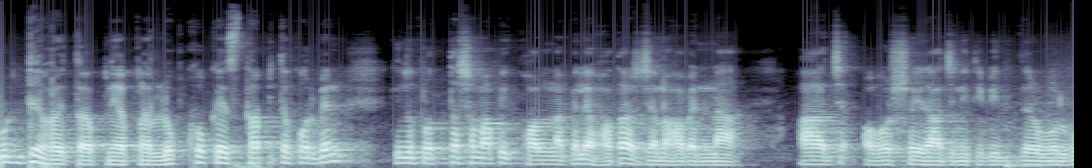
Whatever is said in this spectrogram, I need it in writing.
ঊর্ধ্বে হয়তো আপনি আপনার লক্ষ্যকে স্থাপিত করবেন, কিন্তু প্রত্যাশা মাফিক ফল না পেলে হতাশ যেন হবেন না। আজ অবশ্যই রাজনীতিবিদদের বলব,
